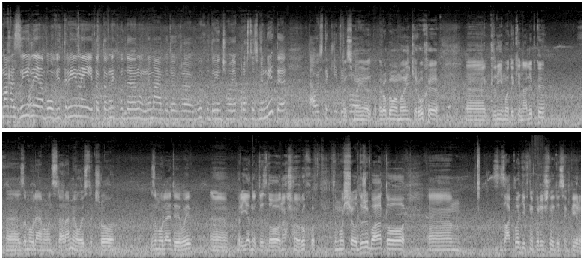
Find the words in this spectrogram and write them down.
магазини або вітрини, і тобто в них буде ну немає буде вже виходу іншого, як просто змінити. Та ось такі типу. Ось ми робимо маленькі рухи, е, клеїмо такі наліпки, е, замовляємо в інстаграмі. Ось так що замовляйте і ви, е, приєднуйтесь до нашого руху, тому що дуже багато е, закладів не перейшли до сих пір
